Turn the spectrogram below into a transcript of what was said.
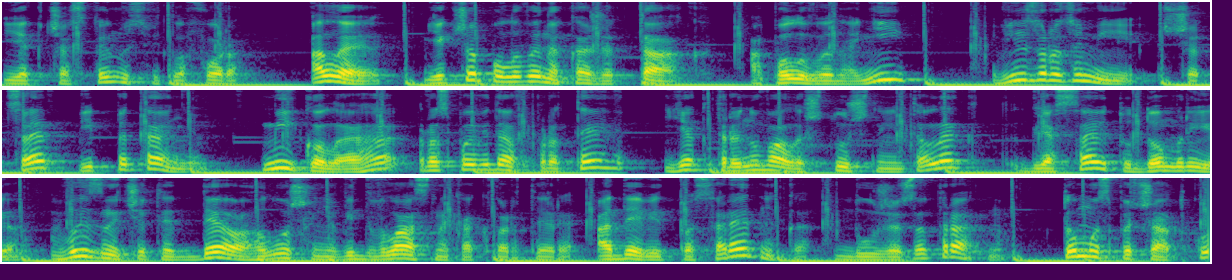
як частину світлофора. Але якщо половина каже так, а половина ні, він зрозуміє, що це під питанням. Мій колега розповідав про те, як тренували штучний інтелект для сайту Домрія. Визначити, де оголошення від власника квартири, а де від посередника, дуже затратно. Тому спочатку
